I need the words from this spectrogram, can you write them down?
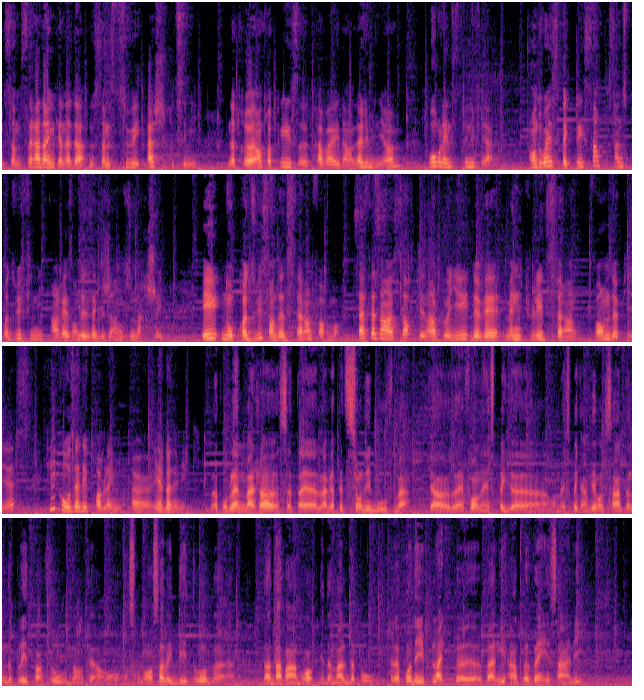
Nous sommes Ceradyne Canada. Nous sommes situés à Chicoutimi. Notre entreprise travaille dans l'aluminium pour l'industrie nucléaire. On doit inspecter 100% du produit fini en raison des exigences du marché et nos produits sont de différents formats. Ça faisait en sorte que les employés devaient manipuler différentes formes de pièces qui causaient des problèmes euh, ergonomiques. Le problème majeur, c'était la répétition des mouvements, car d'un fois, on inspecte, euh, on inspecte environ une centaine de plates par jour, donc euh, on, se remonte avec des troubles d'avant-bras et de mal de peau. Le poids des plaques varie entre 20 et 100 livres.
